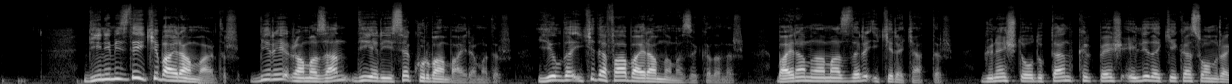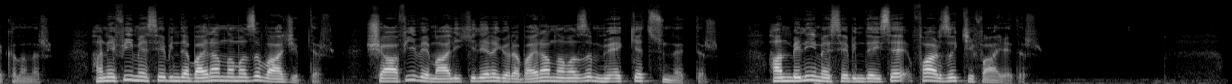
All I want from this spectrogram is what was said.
Dinimizde iki bayram vardır. Biri Ramazan, diğeri ise Kurban Bayramıdır. Yılda iki defa bayram namazı kılınır. Bayram namazları iki rekattır. Güneş doğduktan 45-50 dakika sonra kılınır. Hanefi mezhebinde bayram namazı vaciptir. Şafii ve Malikilere göre bayram namazı müekket sünnettir. Hanbeli mezhebinde ise farz-ı kifayedir.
